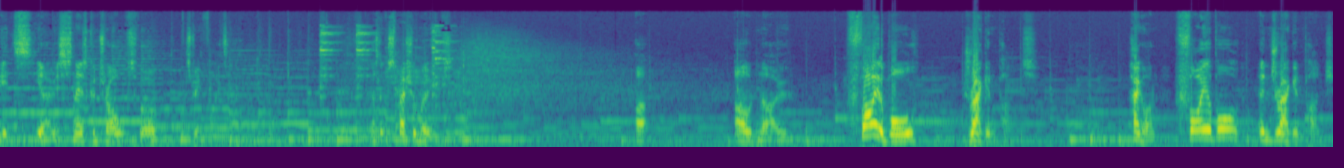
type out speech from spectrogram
it's you know it's SNES controls for Street Fighter. Let's look at special moves. Uh, oh no. Fireball, Dragon Punch. Hang on. Fireball and Dragon Punch.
